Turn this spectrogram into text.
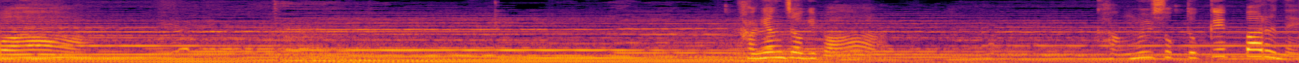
와. 강양적이 봐. 강물 속도 꽤 빠르네.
